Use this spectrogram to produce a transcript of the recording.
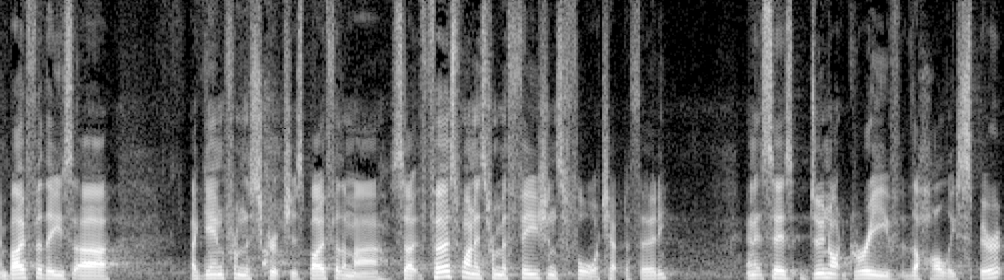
And both of these are, again, from the scriptures. Both of them are. So, first one is from Ephesians 4, chapter 30. And it says, Do not grieve the Holy Spirit.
